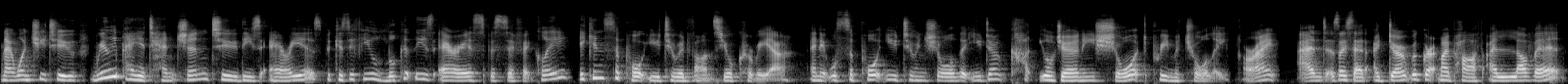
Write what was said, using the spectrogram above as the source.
And I want you to really pay attention to these areas because if you look at these areas specifically, it can support you to advance your career and it will support you to ensure that you don't cut your journey short prematurely. All right. And as I said, I don't regret my path. I love it.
